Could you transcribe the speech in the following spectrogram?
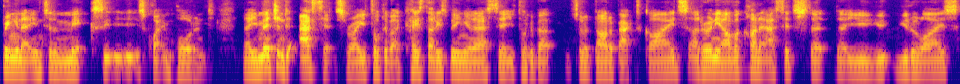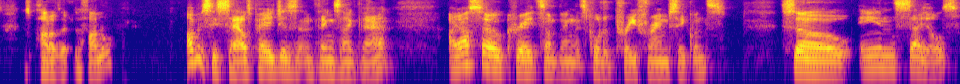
bringing that into the mix is quite important. Now, you mentioned assets, right? You talked about case studies being an asset. You talked about sort of data-backed guides. Are there any other kind of assets that, that you, you utilize as part of the, the funnel? Obviously, sales pages and things like that. I also create something that's called a pre-frame sequence. So in sales,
